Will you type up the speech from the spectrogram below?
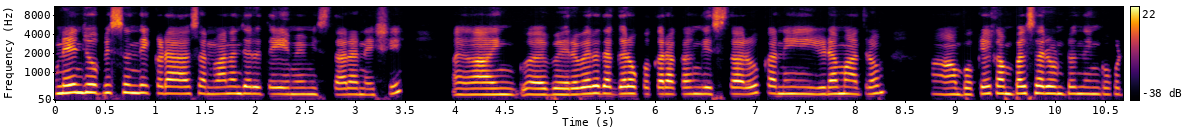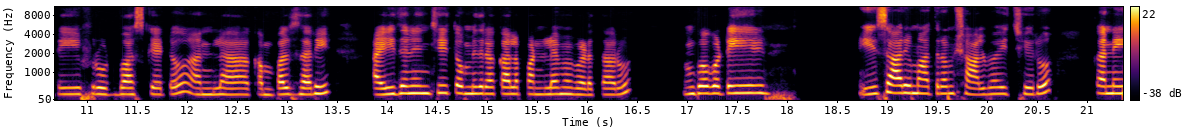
నేను చూపిస్తుంది ఇక్కడ సన్మానం జరిగితే ఏమేమి ఇస్తారనేసి. వేరే వేరే దగ్గర ఒక్కొక్క రకంగా ఇస్తారు. కానీ ఈడ మాత్రం బొకే కంపల్సరీ ఉంటుంది. ఇంకొకటి ఫ్రూట్ బాస్కెట్ అందులో కంపల్సరీ 5-9 రకాల పండ్లేమో పెడతారు. ఇంకొకటి ఈసారి మాత్రం శాలువా ఇచ్చారు కానీ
